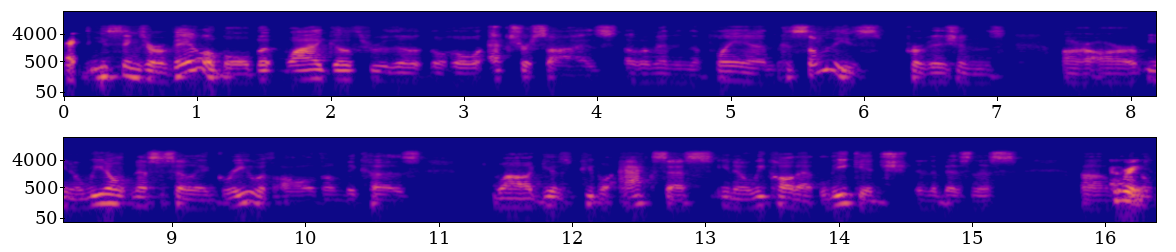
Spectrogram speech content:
right. these things are available. But why go through the the whole exercise of amending the plan? Because some of these provisions are are you know we don't necessarily agree with all of them because while it gives people access, you know, we call that leakage in the business uh, we don't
